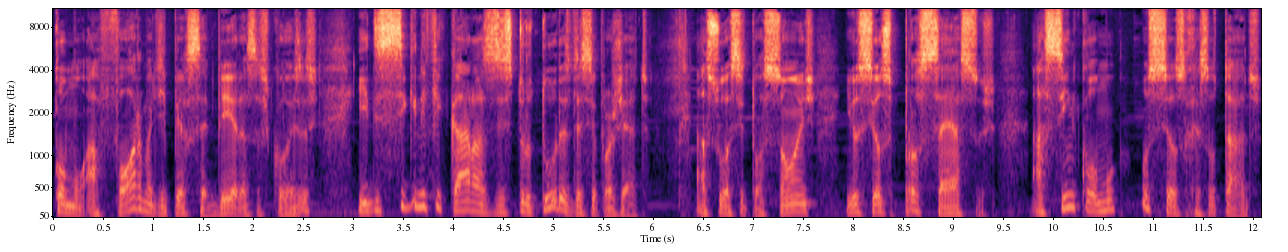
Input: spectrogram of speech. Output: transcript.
como a forma de perceber essas coisas e de significar as estruturas desse projeto, as suas situações e os seus processos, assim como os seus resultados.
